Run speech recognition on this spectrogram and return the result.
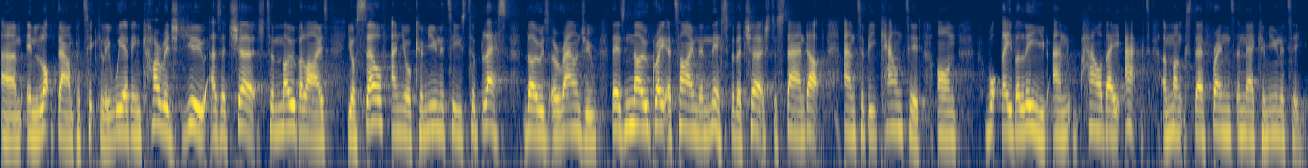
um, in lockdown particularly, we have encouraged you as a church to mobilize yourself and your communities to bless those around you. There's no greater time than this for the church to stand up and to be counted on what they believe and how they act amongst their friends and their community.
